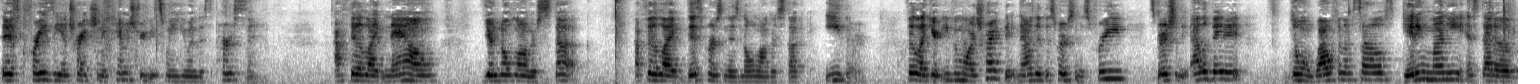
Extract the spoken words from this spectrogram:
There's crazy attraction and chemistry between you and this person. I feel like now you're no longer stuck. I feel like this person is no longer stuck either. I feel like you're even more attracted now that this person is free, spiritually elevated, doing well for themselves, getting money instead of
